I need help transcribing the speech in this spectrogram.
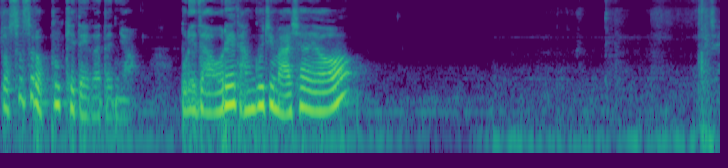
또 스스로 붓게 되거든요. 물에다 오래 담그지 마셔요. 자,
